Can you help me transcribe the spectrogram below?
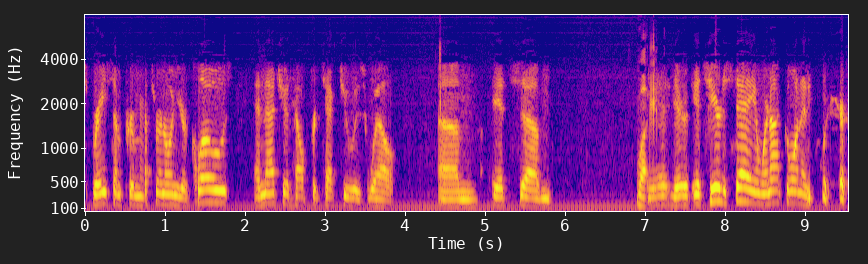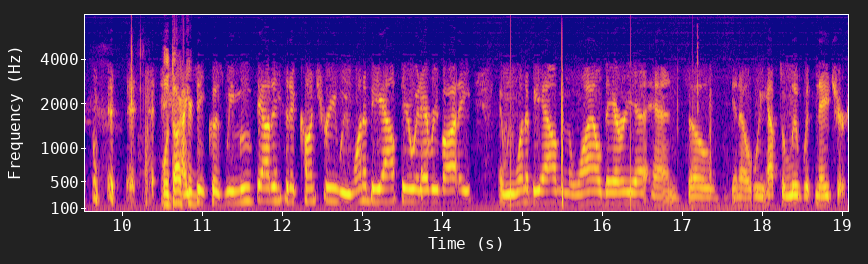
spray some permethrin on your clothes, and that should help protect you as well. Um, it's um, what? It's here to stay, and we're not going anywhere. well, Doctor, because we moved out into the country, we want to be out there with everybody, and we want to be out in the wild area, and so you know we have to live with nature.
